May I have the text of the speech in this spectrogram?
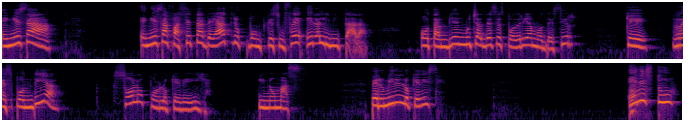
en esa, en esa faceta de atrio con que su fe era limitada. O también muchas veces podríamos decir que respondía solo por lo que veía y no más. Pero miren lo que dice. ¿Eres tú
